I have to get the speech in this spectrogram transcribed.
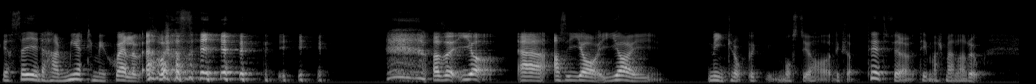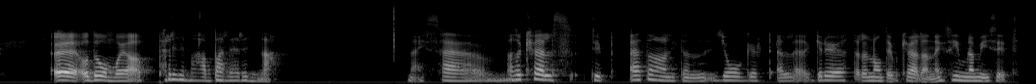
Jag säger det här mer till mig själv än vad jag säger till Alltså jag, äh, alltså jag, jag är min kropp måste ju ha liksom 34 timmars mellanrum. Eh, och då mår jag prima ballerina. Nice. Ehm, Alltså kvälls, typ äta någon liten yoghurt eller gröt eller någonting på kvällen, det är så himla mysigt.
